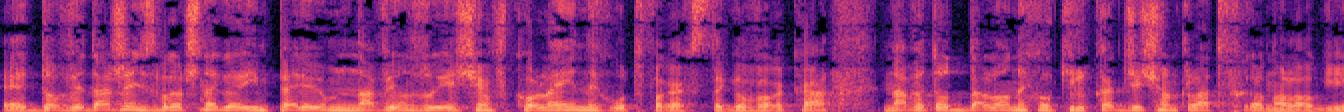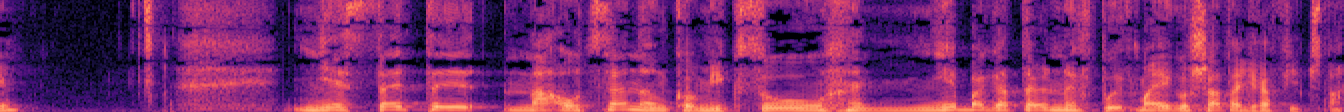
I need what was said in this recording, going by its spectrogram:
E, do wydarzeń z Mrocznego Imperium nawiązuje się w kolejnych utworach z tego worka, nawet oddalonych o kilkadziesiąt lat w chronologii. Niestety na ocenę komiksu niebagatelny wpływ ma jego szata graficzna,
